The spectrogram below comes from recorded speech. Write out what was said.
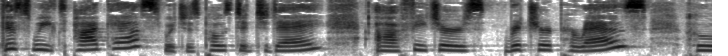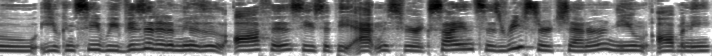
This week's podcast, which is posted today, uh, features Richard Perez, who you can see we visited him in his office. He's at the Atmospheric Sciences Research Center in the Albany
